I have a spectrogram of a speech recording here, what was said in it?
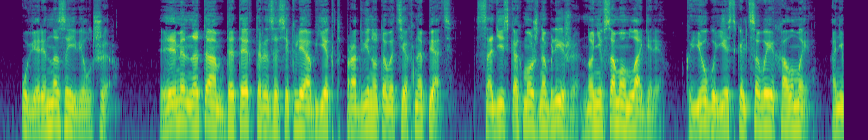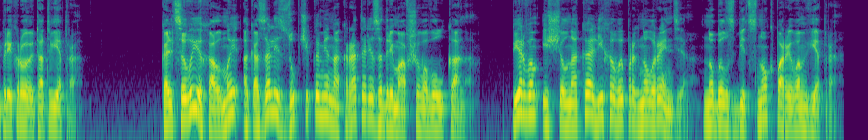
— уверенно заявил Джир. «Именно там детекторы засекли объект продвинутого Техно-5. Садись как можно ближе, но не в самом лагере. К югу есть кольцевые холмы. Они прикроют от ветра». Кольцевые холмы оказались зубчиками на кратере задремавшего вулкана. Первым из челнока лихо выпрыгнул Рэнди, но был сбит с ног порывом ветра.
